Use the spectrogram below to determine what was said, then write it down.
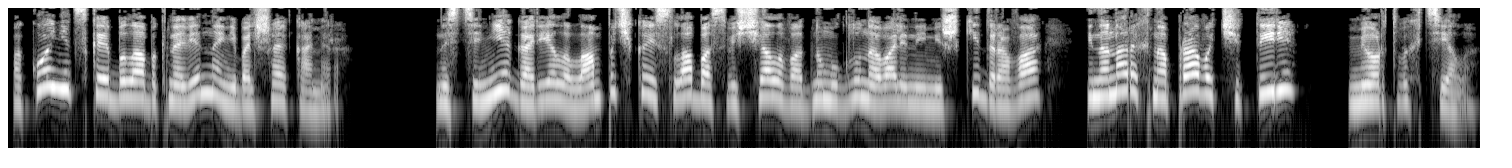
Покойницкая была обыкновенная небольшая камера. На стене горела лампочка и слабо освещала в одном углу наваленные мешки, дрова, и на нарах направо четыре мертвых тела.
